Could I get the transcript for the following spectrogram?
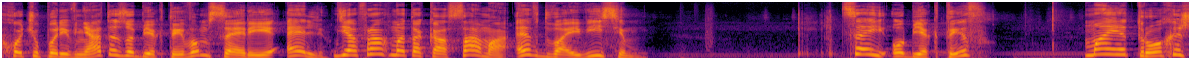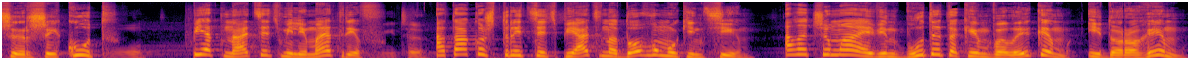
хочу порівняти з об'єктивом серії L. Діафрагма така сама f2.8. Цей об'єктив має трохи ширший кут 15 мм, а також 35 на довгому кінці. Але чи має він бути таким великим і дорогим?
